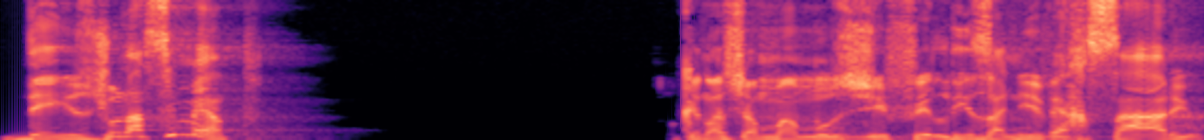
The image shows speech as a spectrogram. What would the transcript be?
desde o nascimento. O que nós chamamos de feliz aniversário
